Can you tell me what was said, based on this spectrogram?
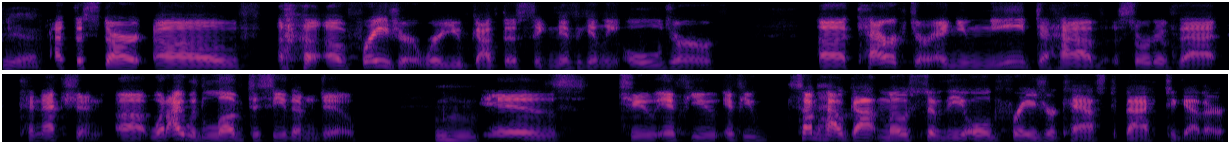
Yeah. At the start of of Frasier, where you've got this significantly older uh, character, and you need to have sort of that connection. Uh, what I would love to see them do mm-hmm. is to if you if you somehow got most of the old Frasier cast back together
